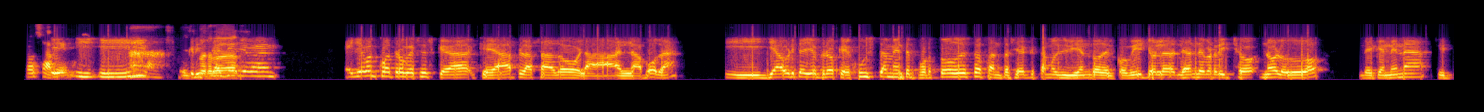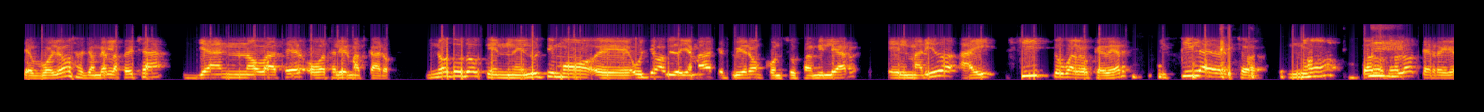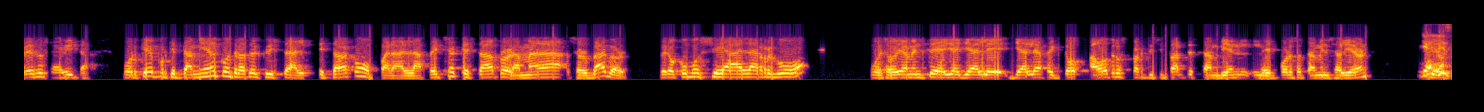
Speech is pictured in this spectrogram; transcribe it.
No sabemos. Y, y, ah, Cristal ya llevan, llevan, cuatro veces que ha, que ha aplazado la, la boda y ya ahorita yo creo que justamente por toda esta fantasía que estamos viviendo del COVID, yo le, han de haber dicho, no lo dudo, de que nena, si te volvemos a cambiar la fecha, ya no va a ser o va a salir más caro. No dudo que en el último, eh, última videollamada que tuvieron con su familiar, el marido ahí sí tuvo algo que ver y sí le ha dicho, no puedo solo, te regresas ahorita. ¿Por qué? Porque también el contrato del cristal estaba como para la fecha que estaba programada Survivor, pero como se alargó, pues obviamente ella ya le, ya le afectó a otros participantes también, por eso también salieron. Ya, les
